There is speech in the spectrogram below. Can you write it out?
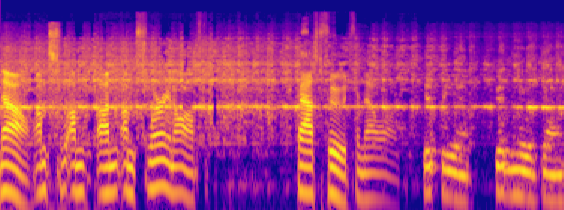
no. I'm sw- I'm I'm I'm swearing off fast food from now on. Good for you. Good move, John.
